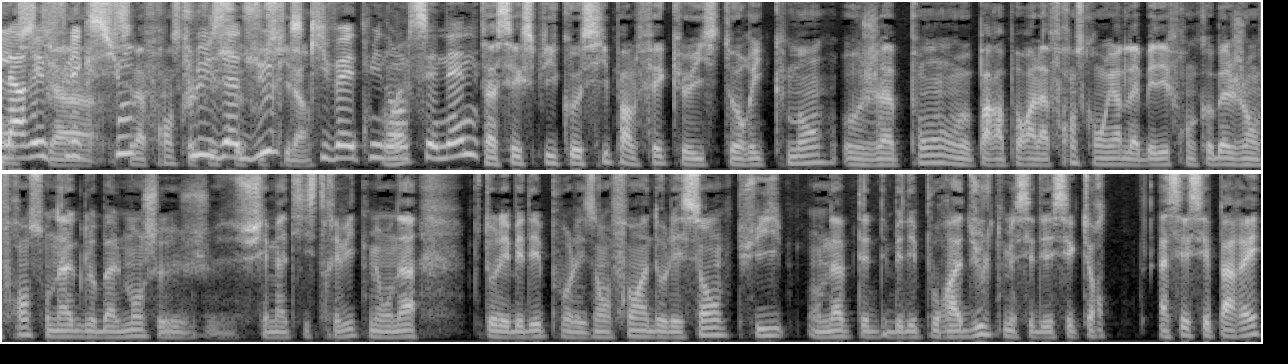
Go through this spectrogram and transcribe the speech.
la, a- réflexion la France Plus adulte qui va être mis dans le seinen. Ça s'explique aussi par le fait que historiquement, au Japon, euh, par rapport à la France, quand on regarde la BD franco-belge en France, on a globalement, je, je schématise très vite, mais on a plutôt les BD pour les enfants, adolescents, puis on a peut-être des BD pour adultes, mais c'est des secteurs assez séparés,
